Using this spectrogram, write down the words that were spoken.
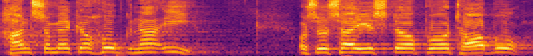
han som jeg har hogna i. Og så sies det på Tabor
